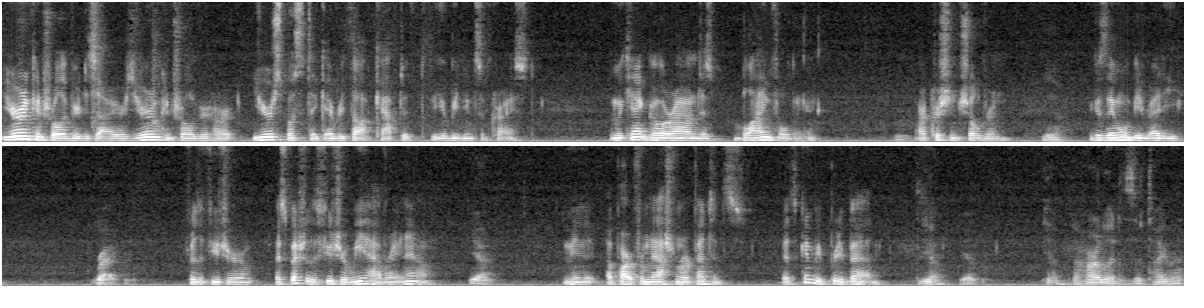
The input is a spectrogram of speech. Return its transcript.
You're in control of your desires. You're in control of your heart. You're supposed to take every thought captive to the obedience of Christ. And we can't go around just blindfolding our Christian children Yeah. because they won't be ready Right. for the future, especially the future we have right now. Yeah. I mean, apart from national repentance, it's going to be pretty bad. Yep. Yep. Yep. The harlot is a tyrant.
